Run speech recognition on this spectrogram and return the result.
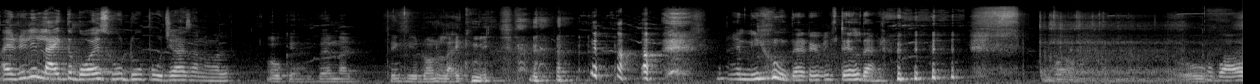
i really like the boys who do pujas and all Okay, then I think you don't like me. i knew that you will tell that. Oh. wow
